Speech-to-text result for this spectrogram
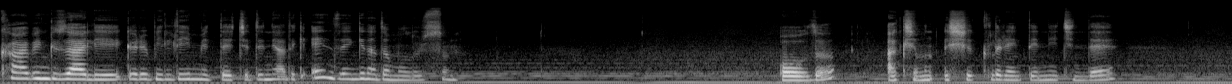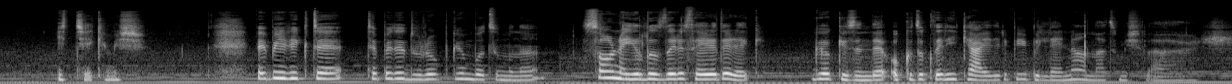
Kalbin güzelliği görebildiğin müddetçe dünyadaki en zengin adam olursun. Oğlu akşamın ışıklı renklerinin içinde iç çekmiş. Ve birlikte tepede durup gün batımını sonra yıldızları seyrederek gökyüzünde okudukları hikayeleri birbirlerine anlatmışlar.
